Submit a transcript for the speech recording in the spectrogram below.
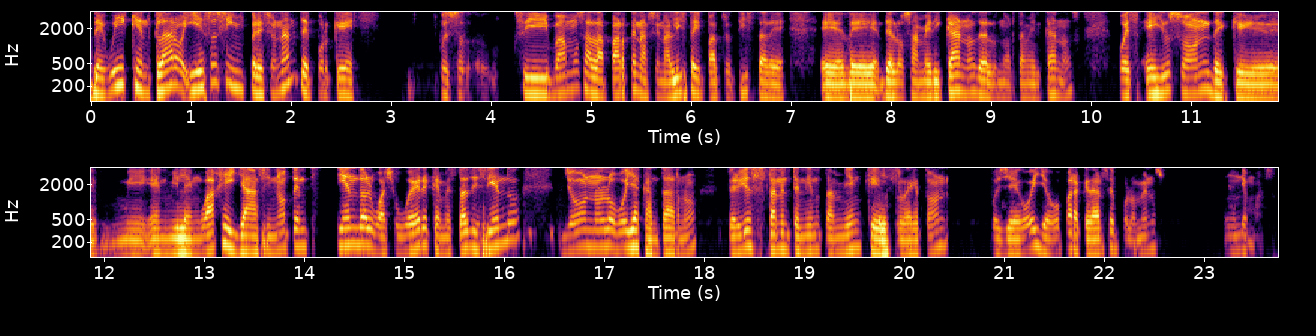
The Weeknd, claro, y eso es impresionante porque, pues, si vamos a la parte nacionalista y patriotista de, eh, de, de los americanos, de los norteamericanos, pues ellos son de que mi- en mi lenguaje y ya, si no te entiendo el washuere que me estás diciendo, yo no lo voy a cantar, ¿no? Pero ellos están entendiendo también que el reggaetón, pues llegó y llegó para quedarse por lo menos un día más.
